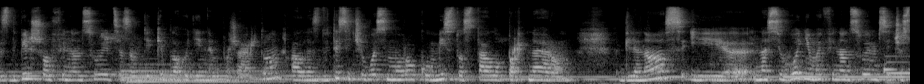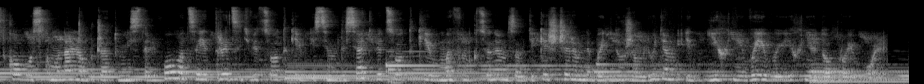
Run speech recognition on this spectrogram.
здебільшого фінансується завдяки благодійним пожертвам. Але з 2008 року місто стало партнером для нас, і на сьогодні ми фінансуємося частково з комунального бюджету міста Львова. Це є 30% і 70% Ми функціонуємо завдяки щирим небайдужим людям і їхньої вияву їхньої доброї волі.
